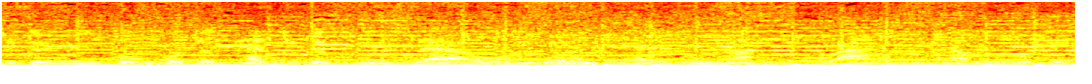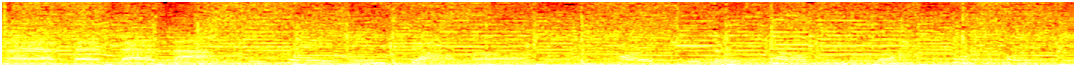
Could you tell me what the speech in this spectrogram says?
这个运动或者看这个比赛，我们就很开心了。好啦，那我们就跟大家拜拜啦。我们现在已经讲了好几个项目了。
